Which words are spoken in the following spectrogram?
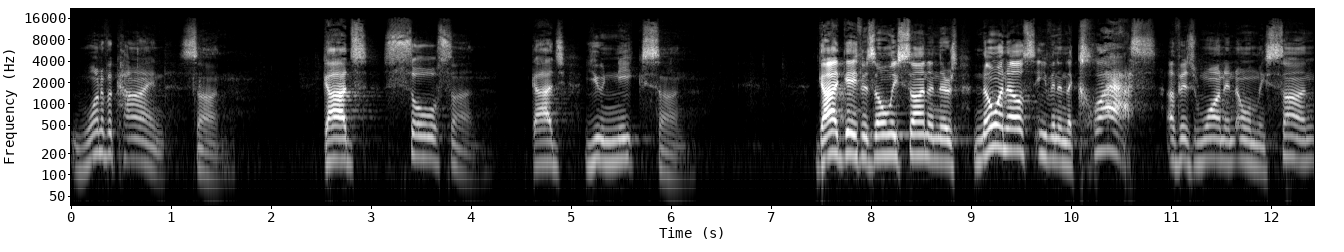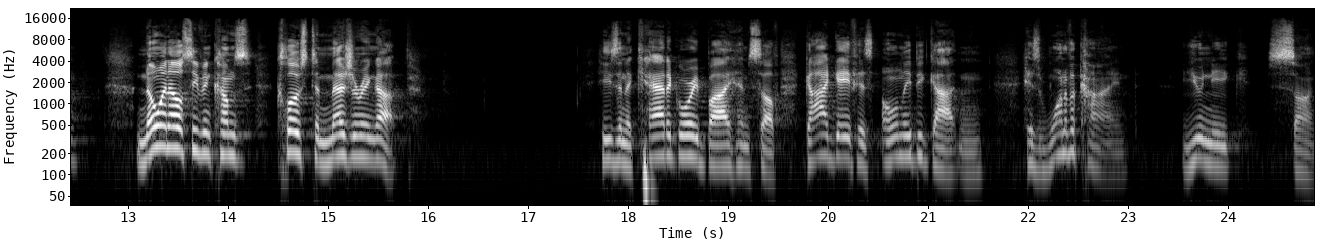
one of a kind son, God's sole son, God's unique son. God gave his only son, and there's no one else even in the class of his one and only son. No one else even comes close to measuring up. He's in a category by himself. God gave his only begotten, his one of a kind, unique son.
